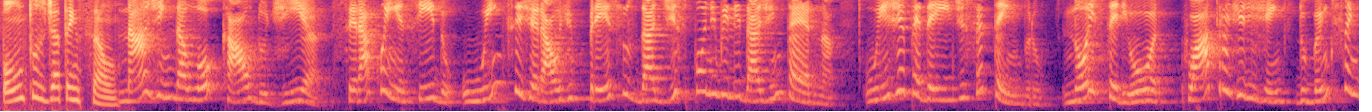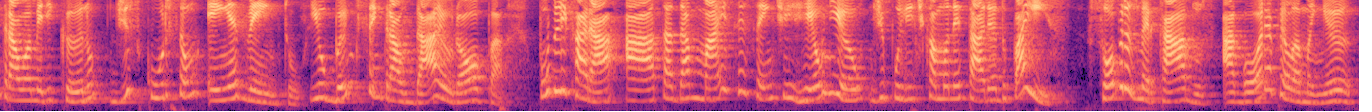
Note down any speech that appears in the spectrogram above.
Pontos de atenção. Na agenda local do dia, será conhecido o Índice Geral de Preços da Disponibilidade Interna, o IGPDI de setembro. No exterior, quatro dirigentes do Banco Central americano discursam em evento, e o Banco Central da Europa publicará a ata da mais recente reunião de política monetária do país. Sobre os mercados, agora pela manhã,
